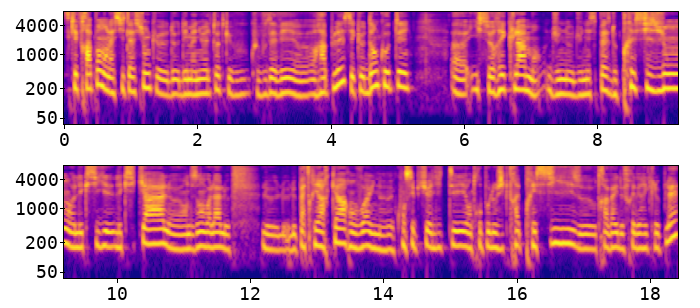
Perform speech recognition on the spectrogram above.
Ce qui est frappant dans la citation d'Emmanuel Todd que vous, que vous avez euh, rappelé, c'est que d'un côté, il se réclame d'une espèce de précision lexicale en disant voilà le le, patriarcat renvoie une conceptualité anthropologique très précise euh, au travail de Frédéric Leplay.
